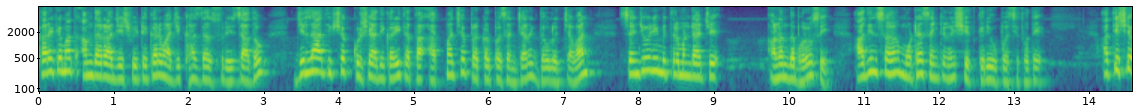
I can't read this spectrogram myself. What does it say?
कार्यक्रमात आमदार राजेश विटेकर माजी खासदार सुरेश जाधव जिल्हा अधीक्षक कृषी अधिकारी तथा आत्माचे प्रकल्प संचालक दौलत चव्हाण संजीवनी मित्रमंडळाचे आनंद भरोसे आदींसह मोठ्या संख्येने शेतकरी उपस्थित होते. अतिशय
